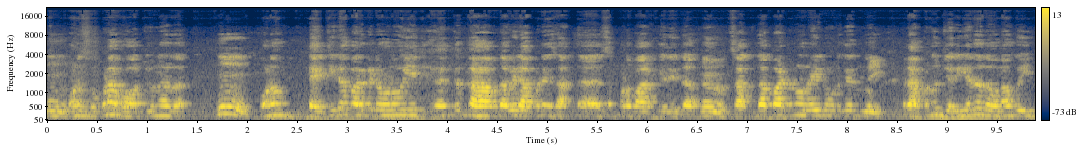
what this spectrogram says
ਹੂੰ। ਹੁਣ ਸੁਪਨਾ ਫੋਰਚੂਨਰ ਦਾ। ਹੁਣ ਟੈਚੀ ਦਾ ਪ੍ਰਗਟ ਹੋਣ ਹੋਈ ਇੱਕ ਕਹਾਵਤ ਵੀ ਰੱਬ ਨੇ ਸੱਪੜ ਮਾਰ ਕੇ ਦਿੱਤਾ। ਸੱਤ ਦਾ ਪੱਟ ਨੂੰ ਰਹੀ ਨੋਟ ਕੇ। ਰੱਬ ਨੂੰ ਜਰੀਆ ਤਾਂ ਦੋਣਾ ਕੋਈ।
